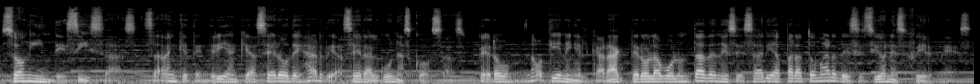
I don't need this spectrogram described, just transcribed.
son indecisas, saben que tendrían que hacer o dejar de hacer algunas cosas, pero no tienen el carácter o la voluntad necesaria para tomar decisiones firmes.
